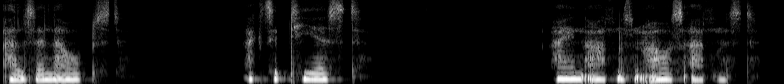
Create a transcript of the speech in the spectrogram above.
Alles erlaubst, akzeptierst, einatmest und ausatmest.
